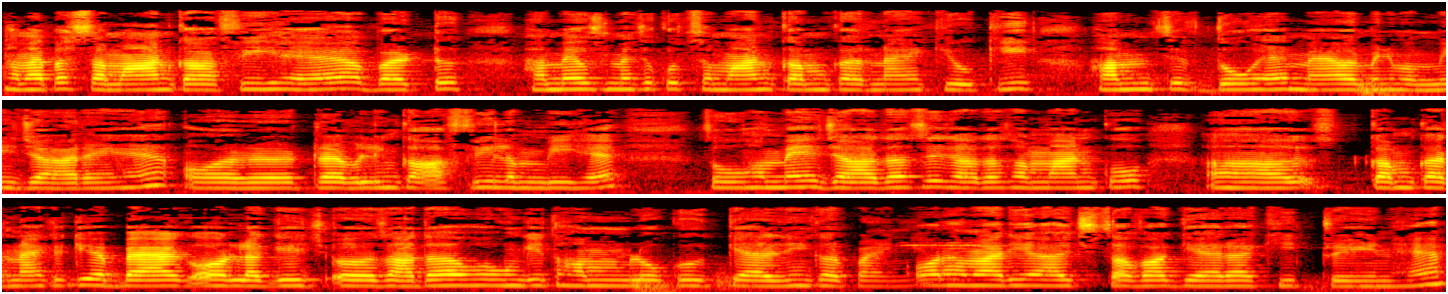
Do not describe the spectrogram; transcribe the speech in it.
हमारे पास सामान काफ़ी है बट हमें उसमें से कुछ सामान कम करना है क्योंकि हम सिर्फ़ दो हैं मैं और मेरी मम्मी जा रहे हैं और ट्रैवलिंग काफ़ी लंबी है। तो हमें ज़्यादा से ज़्यादा सामान को आ, कम करना है क्योंकि बैग और लगेज ज़्यादा होंगे तो हम लोग कैरी नहीं कर पाएँगे। और हमारी आज सवा ग्यारह की ट्रेन है।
